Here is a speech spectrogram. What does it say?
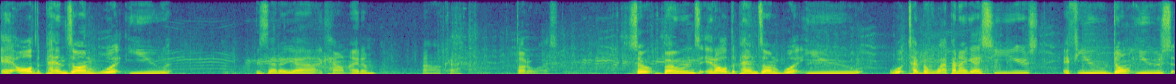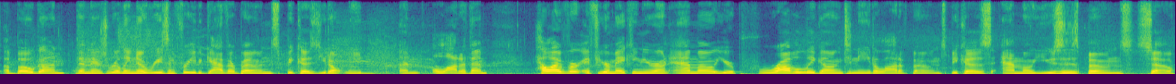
it all depends on what you... Is that a uh, account item? Oh, okay. Thought it was. So, bones, it all depends on what you what type of weapon I guess you use. If you don't use a bowgun, then there's really no reason for you to gather bones because you don't need an, a lot of them. However, if you're making your own ammo, you're probably going to need a lot of bones because ammo uses bones. So,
